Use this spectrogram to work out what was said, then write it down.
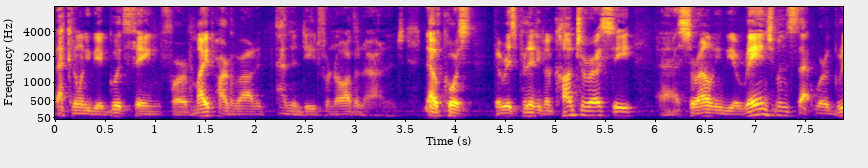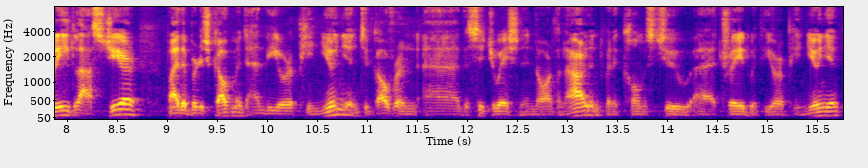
that can only be a good thing for my part of Ireland and indeed for Northern Ireland. Now, of course, there is political controversy uh, surrounding the arrangements that were agreed last year by the British government and the European Union to govern uh, the situation in Northern Ireland when it comes to uh, trade with the European Union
